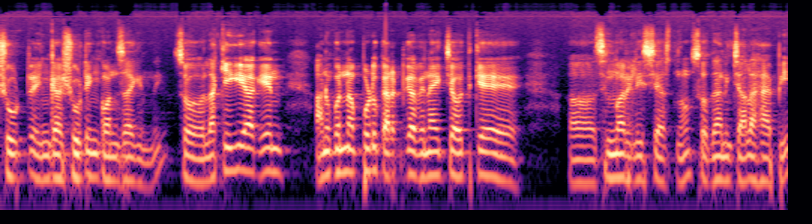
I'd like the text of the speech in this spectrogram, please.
షూట్ ఇంకా షూటింగ్ కొనసాగింది. సో లక్కీగా అగైన్ అనుకున్నప్పుడు కరెక్ట్గా వినాయక చవితికే సినిమా రిలీజ్ చేస్తున్నాం. సో దానికి చాలా happy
